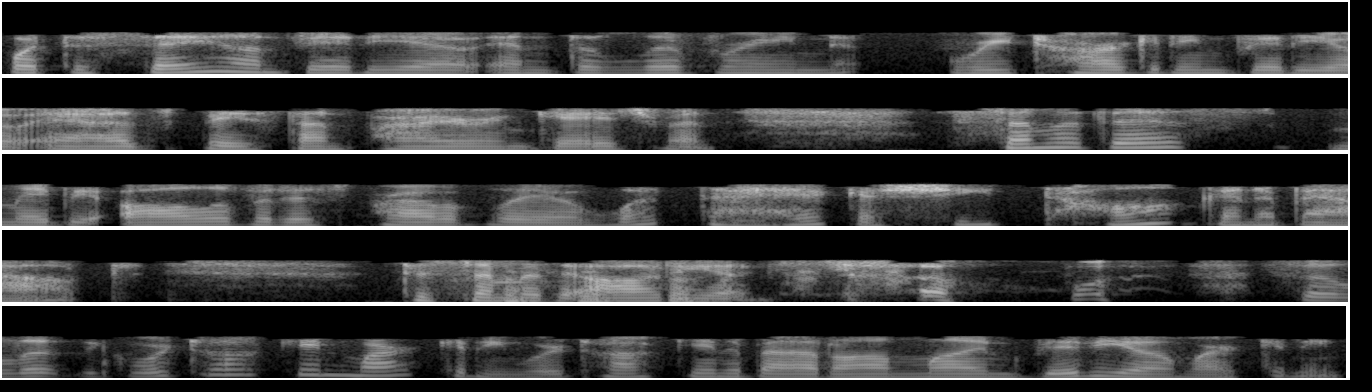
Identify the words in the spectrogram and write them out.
What to say on video and delivering retargeting video ads based on prior engagement. Some of this, maybe all of it, is probably a what the heck is she talking about? To some of the audience. So, so let, we're talking marketing. We're talking about online video marketing.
